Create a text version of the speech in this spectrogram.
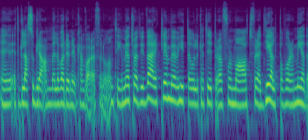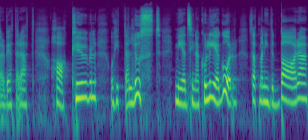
eh, ett glassogram eller vad det nu kan vara för någonting. Men jag tror att vi verkligen behöver hitta olika typer av format för att hjälpa våra medarbetare att ha kul och hitta lust med sina kollegor. Så att man inte bara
